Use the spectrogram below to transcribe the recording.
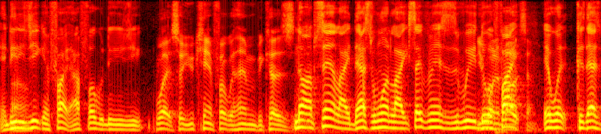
And DDG oh. can fight. I fuck with DDG. What? So you can't fuck with him because No, I'm saying like that's the one. Like, say for instance, if we do a fight, it would because that's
